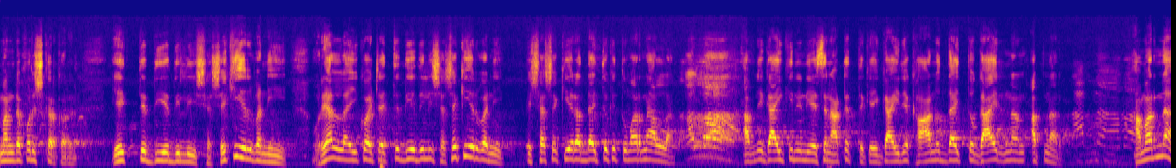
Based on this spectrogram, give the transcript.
ইমানটা পরিষ্কার করেন। এইতে দিয়ে দিলি শেষে কি এর বানি ওরে আল্লাহ এই কয়টা এইতে দিয়ে দিলি শেষে কি এর বানি এই শেষে কি এর দায়িত্ব কি তোমার না আল্লাহ? আপনি গাই কিনে নিয়েছেন আটের থেকে এই গাইরে খাওয়ানোর দায়িত্ব গায়ের না আপনার? আমার না?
